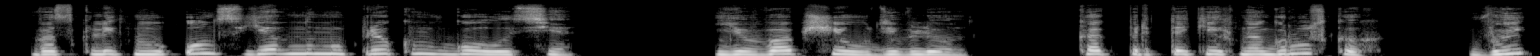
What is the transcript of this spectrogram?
— воскликнул он с явным упреком в голосе. «Я вообще удивлен, как при таких нагрузках вы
